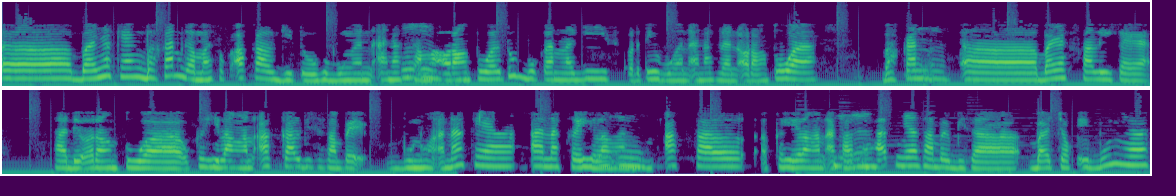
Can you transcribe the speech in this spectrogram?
uh, banyak yang bahkan nggak masuk akal gitu hubungan anak sama orang tua itu bukan lagi seperti hubungan anak dan orang tua. Bahkan uh, banyak sekali kayak tadi orang tua kehilangan akal bisa sampai bunuh anaknya anak kehilangan mm akal kehilangan akal sehatnya sampai bisa bacok ibunya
